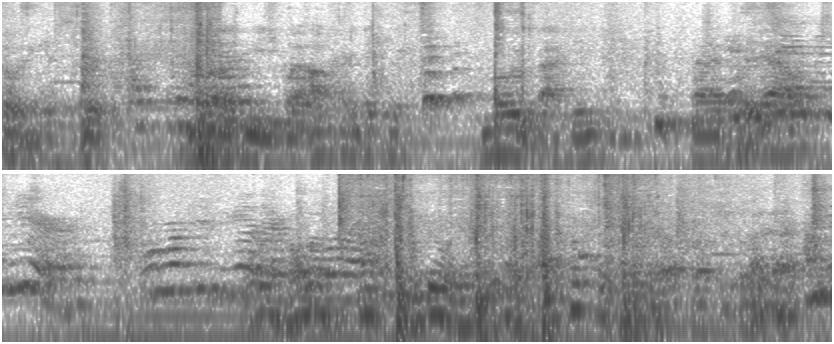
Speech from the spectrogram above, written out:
Coding is good. Well, like me, but I'll try to get the motor back in. Uh, put it out. Hold on, stop, I'm doing it. I put this one up, but that-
